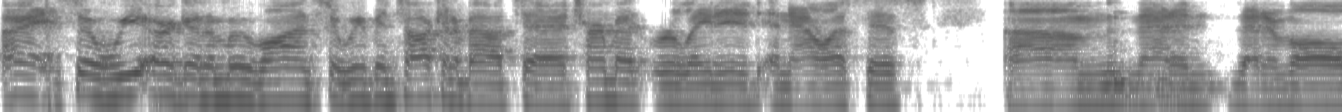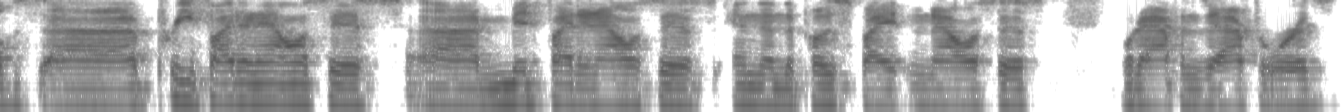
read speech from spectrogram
All right, so we are going to move on. So we've been talking about uh, tournament-related analysis um, that in, that involves uh, pre-fight analysis, uh, mid-fight analysis, and then the post-fight analysis. What happens afterwards?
